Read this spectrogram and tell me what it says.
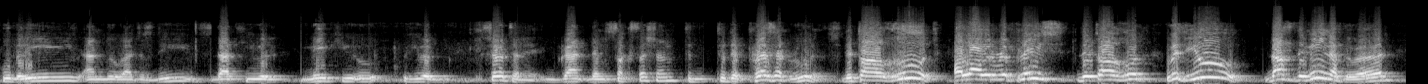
who believe and do righteous deeds that He will make you, He will certainly grant them succession to, to the present rulers. The Taghut, Allah will replace the Taghut with you. That's the meaning of the word.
